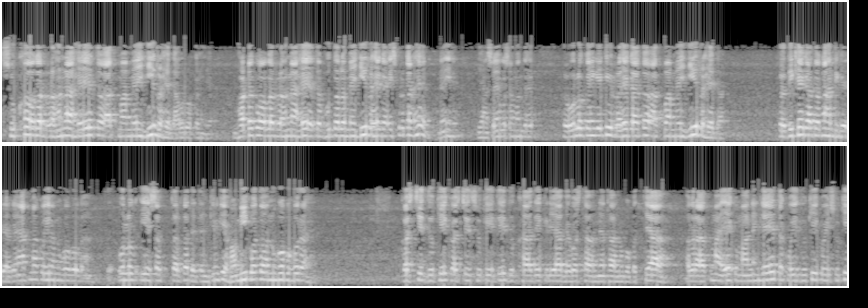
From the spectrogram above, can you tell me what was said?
सुख अगर रहना है तो आत्मा में ही रहेगा, वो लोग कहेंगे। घट को अगर रहना है तो भूतल में ही रहेगा, इस प्रकार है? नहीं है। यहाँ स्वयं को संबंध है। तो वो लोग कहेंगे कि रहेगा तो आत्मा में ही रहेगा। तो दिखेगा तो कहाँ दिखेगा? कहीं आत्मा को ही अनुभव होगा। तो वो लोग ये सब तर्क देते हैं, क्योंकि हम ही को तो अनुभव हो रहा है। कश्चित दुखी, कश्चित सुखी थी दुखादि क्रिया व्यवस्था अन्यथा अनुभवत्या अगर आत्मा एक मानेंगे तो कोई दुखी, कोई सुखी,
